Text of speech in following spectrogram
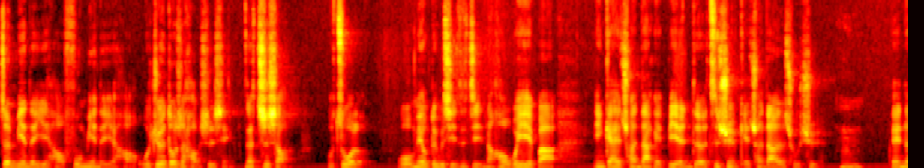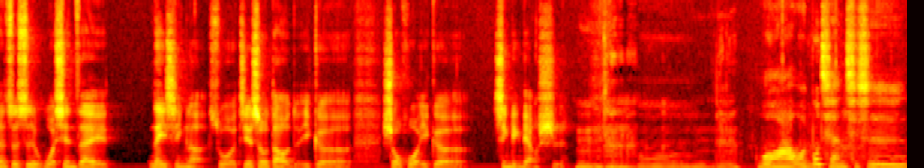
正面的也好，负面的也好，我觉得都是好事情。那至少我做了，我没有对不起自己，然后我也把应该传达给别人的资讯给传达了出去，嗯，对，那这是我现在。内心了所接收到的一个收获，一个心灵粮食。嗯嗯嗯，哇！我目前其实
